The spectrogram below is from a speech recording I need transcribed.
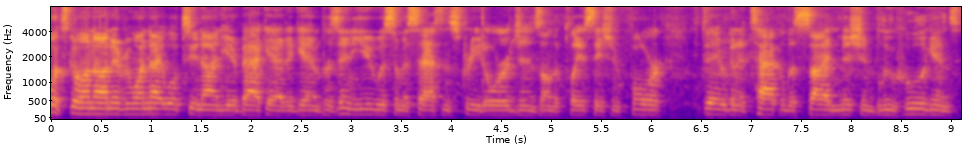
What's going on everyone? Nightwulf29 here back at it again, presenting you with some Assassin's Creed Origins on the PlayStation 4. Today we're going to tackle the side mission Blue Hooligans.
